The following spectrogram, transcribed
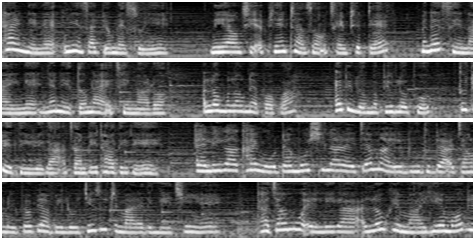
ခိုင်အနေနဲ့ဥယျာဉ်စိုက်ပြမယ်ဆိုရင် နေအောင်ချီအပြင်းထန်ဆုံးအချိန်ဖြစ်တဲ့မနေ့10နာရီနဲ့ညနေ3နာရီအချိန်မှာတော့အလုံးမလုံးနဲ့ပေါ့ကွာအဲ့ဒီလိုမပြုတ်လို့ဖို့သူတေတီတွေကအကြံပေးထားသေးတယ်အဲလီကခိုင်ကိုတန်မိုးရှိလာတဲ့ကျမ်းမာရေးဘူးတုဒအကြောင်းတွေပြောပြပေးလို့ကျေးဇူးတင်ပါတယ်တငယ်ချင်းရဲ့ဒါကြောင့်မို့အဲလီကအလုတ်ခင်မှာရေမောပြ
